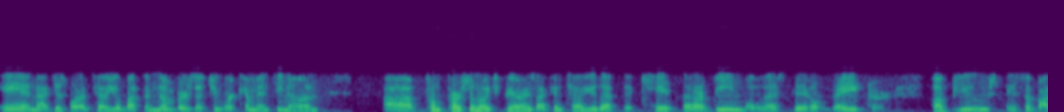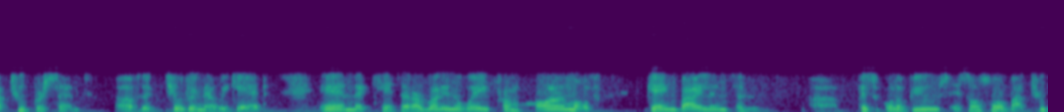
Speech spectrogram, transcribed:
And I just want to tell you about the numbers that you were commenting on. Uh, from personal experience, I can tell you that the kids that are being molested or raped or abused is about 2% of the children that we get. And the kids that are running away from harm of gang violence and uh, physical abuse is also about 2%.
